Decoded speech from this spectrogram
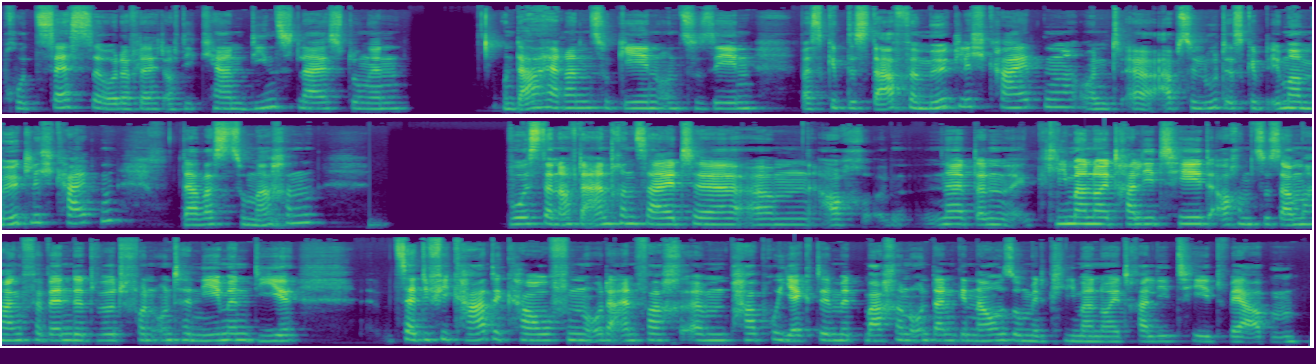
Kernprozesse oder vielleicht auch die Kerndienstleistungen und da heranzugehen und zu sehen, was gibt es da für Möglichkeiten und äh, absolut, es gibt immer Möglichkeiten, da was zu machen wo es dann auf der anderen Seite ähm, auch ne, dann Klimaneutralität auch im Zusammenhang verwendet wird von Unternehmen, die Zertifikate kaufen oder einfach ähm, ein paar Projekte mitmachen und dann genauso mit Klimaneutralität werben.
